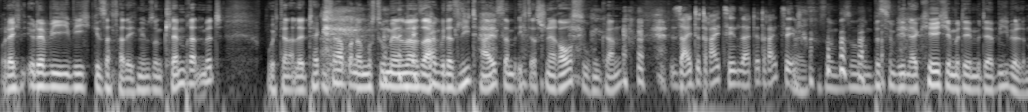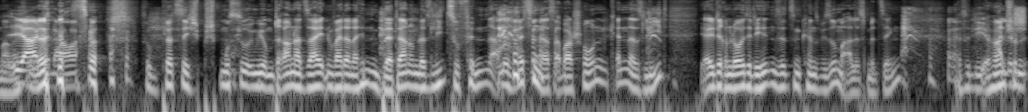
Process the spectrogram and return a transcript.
oder ich, oder wie, wie ich gesagt hatte, ich nehme so ein Klemmbrett mit, wo ich dann alle Texte habe und dann musst du mir immer sagen, wie das Lied heißt, damit ich das schnell raussuchen kann. Seite 13, Seite 13. Ja, so, so, ein bisschen wie in der Kirche mit, dem, mit der Bibel immer. Ja, ne? genau. So, so plötzlich musst du irgendwie um 300 Seiten weiter nach hinten blättern, um das Lied zu finden. Alle wissen das aber schon, kennen das Lied. Die älteren Leute, die hinten sitzen, können sowieso mal alles mitsingen. Also die hören Alle, schon. sch-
